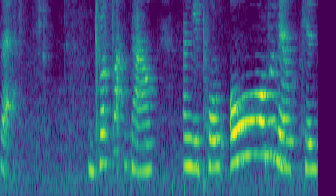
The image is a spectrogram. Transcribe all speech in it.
There. You put that down and you pour all the milk in.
